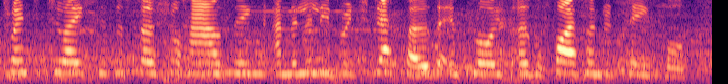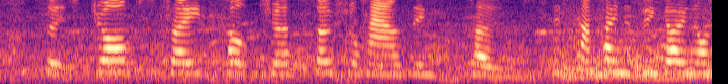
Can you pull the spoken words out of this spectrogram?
22 acres of social housing and the Lilliebridge depot that employs over 500 people. So it's jobs, trade, culture, social housing, homes. This campaign has been going on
